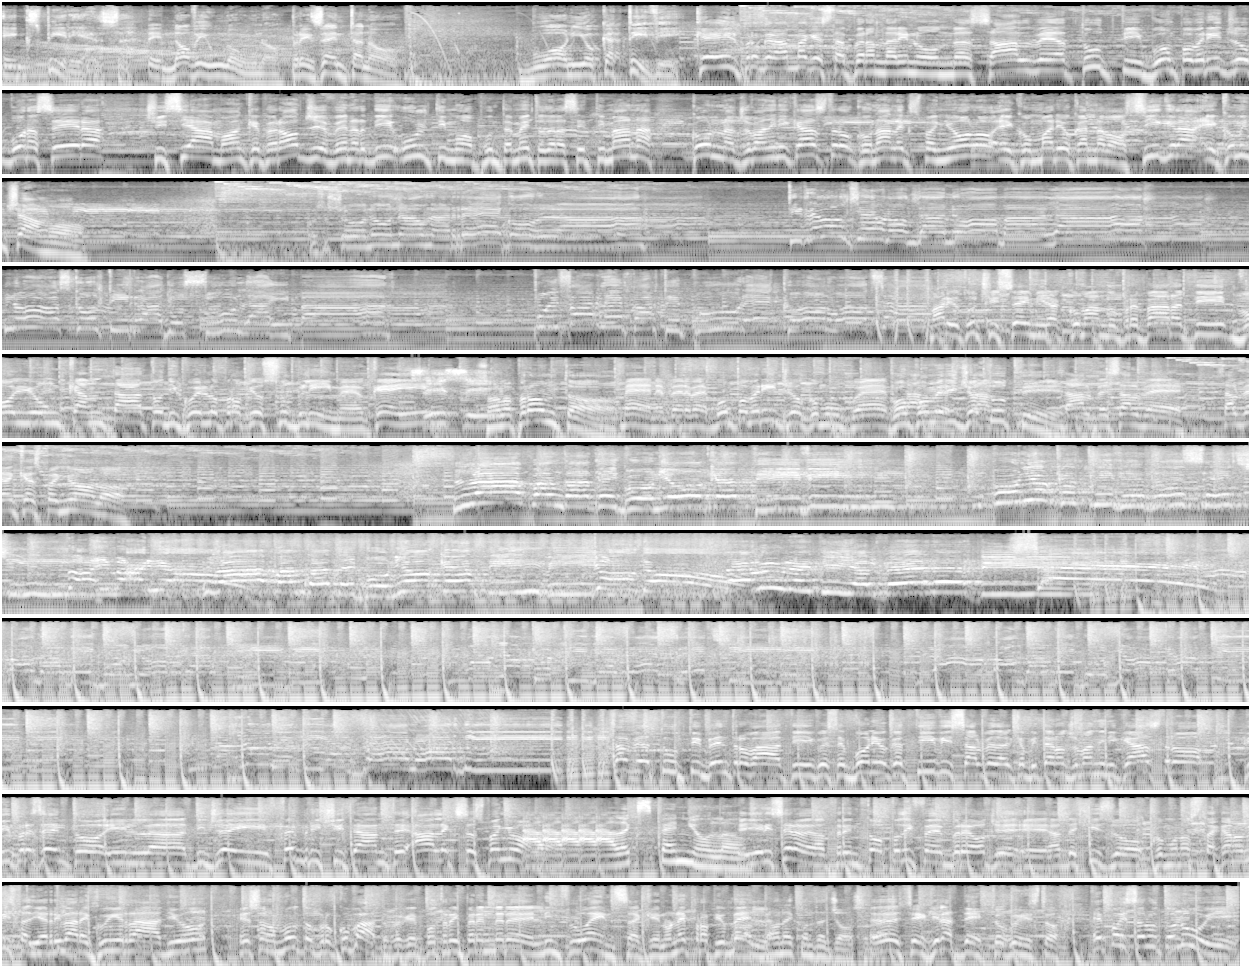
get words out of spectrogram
Experience e 911 presentano Buoni o cattivi? Che è il programma che sta per andare in onda. Salve a tutti, buon pomeriggio, buonasera. Ci siamo anche per oggi, è venerdì, ultimo appuntamento della settimana con Giovanni Nicastro, con Alex Spagnuolo e con Mario Cannavò. Sigla e cominciamo. Questo show non ha una regola. Radio sull'iPad. Puoi farne parte pure con WhatsApp. Mario, tu ci sei, mi raccomando, preparati. Voglio un cantato di quello proprio sublime, ok? Sì, sì. Sono pronto. Bene, bene, bene. Buon pomeriggio comunque. eh. Buon Salve, pomeriggio a salve. tutti. Salve, salve. Salve anche a spagnolo. La banda dei buoni o cattivi. Buoni o cattivi RSC. Vai Mario! La banda dei buoni o cattivi. Bentrovati. Questo è Buoni o Cattivi. Salve dal capitano Giovanni Nicastro. Vi presento il eh, DJ febbricitante Alex Spagnuolo. Alex Spagnolo. Che ieri sera aveva 38 di febbre, oggi eh, ha deciso come uno staccanovista di arrivare qui in radio e sono molto preoccupato perché potrei prendere l'influenza che non è proprio bella. Non è contagioso. dai. Eh, sì, chi l'ha detto questo? E poi saluto lui,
